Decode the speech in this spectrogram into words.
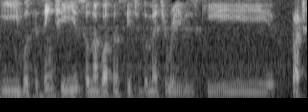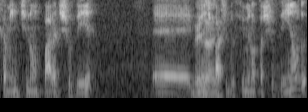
E você sente isso na Gotham City do Matt Reeves, que praticamente não para de chover. É, grande parte do filme ela tá chovendo.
